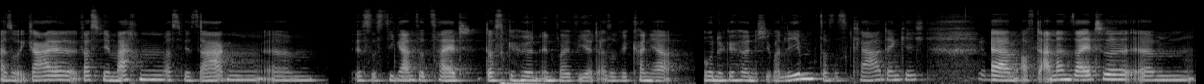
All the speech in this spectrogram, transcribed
also egal, was wir machen, was wir sagen, ähm, ist es die ganze Zeit das Gehirn involviert. Also wir können ja ohne Gehirn nicht überleben, das ist klar, denke ich. Genau. Ähm, auf der anderen Seite, ähm,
